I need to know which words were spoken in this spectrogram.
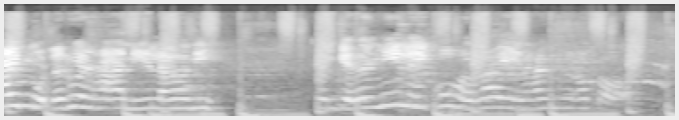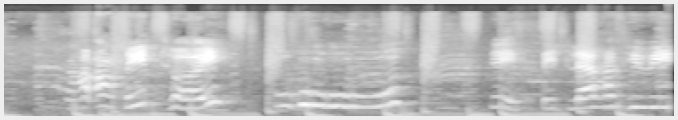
ใกล้หมดแล้วด้วยนะคะอันนี้แล้วนี่สังเกตว่านี่เลโก้ของเราเองนะคะ นะคะอ้าวติดเฉยโอ้โหนี่ติดแล้วครับทีวี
